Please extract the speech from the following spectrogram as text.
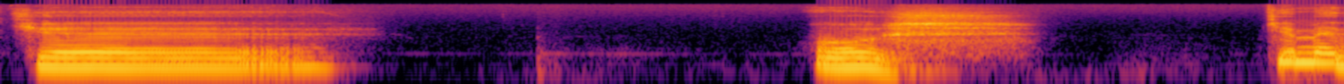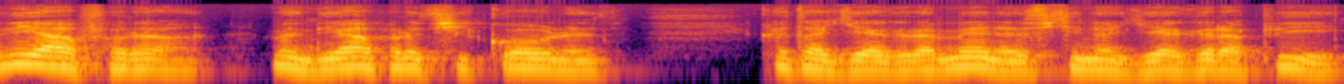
και ως και με διάφορα, με διάφορες εικόνες καταγεγραμμένες στην Αγία Γραφή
